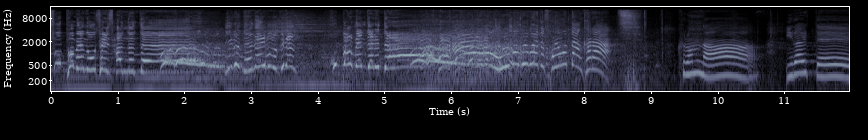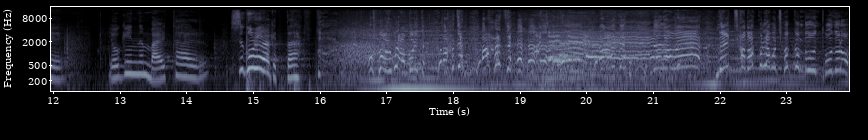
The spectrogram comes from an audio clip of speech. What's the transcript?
슈퍼맨 옷을 샀는데 이거 내가 입으면 그냥 호빵맨 되는데. 아, 울고불고 해도 소용없다 안카라. 그럼 나. 일할 때 여기 있는 말탈 쓰고 해야겠다. 어, 얼굴 안 보인다. 안돼 안돼. 안돼. 내가 왜 내 차 바꾸려고 적금 부은 돈으로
